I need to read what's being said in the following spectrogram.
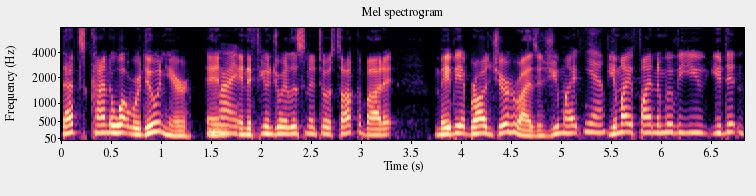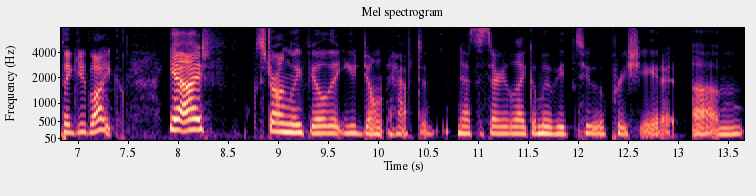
That's kind of what we're doing here. And Right. and if you enjoy listening to us talk about it, maybe it broadens your horizons. You might Yeah. you might find a movie you you didn't think you'd like. Yeah, I strongly feel that you don't have to necessarily like a movie to appreciate it. Um,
